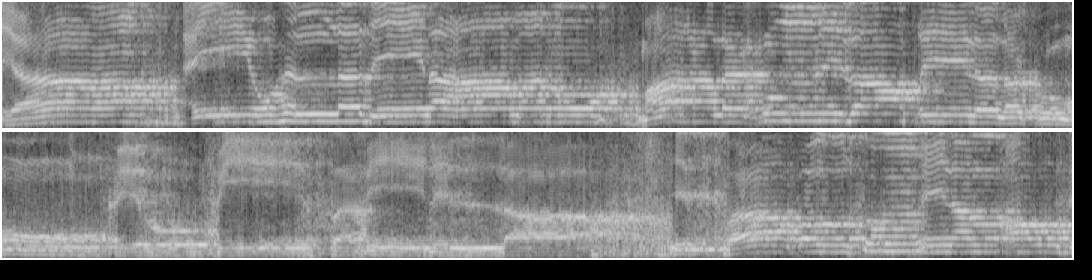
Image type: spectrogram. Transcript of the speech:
يا أيها الذين آمنوا ما لكم إذا قيل لكم انفروا في سبيل الله. إذ ثاقلتم إلى الأرض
